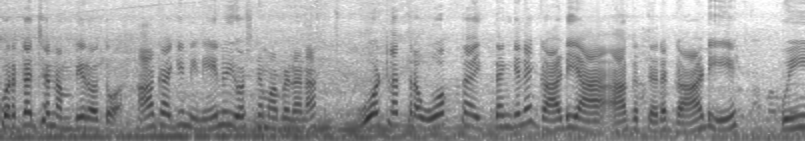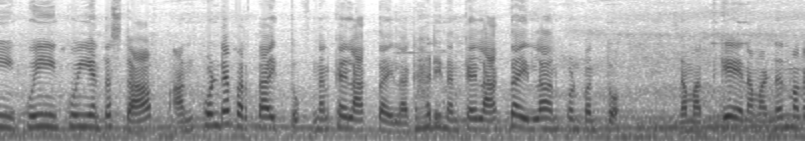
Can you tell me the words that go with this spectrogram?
ಕೊರಗಜ್ಜ ನಂಬಿರೋದು. ಹಾಗಾಗಿ ನೀನೇನು ಯೋಚನೆ ಮಾಡಬೇಡಣ ಹೋಟ್ಲ ಹತ್ರ ಹೋಗ್ತಾ ಇದ್ದಂಗೆ ಗಾಡಿ ಆಗುತ್ತೆ. ಅಂದರೆ ಗಾಡಿ ಕುಯ್ ಕುಯ್ ಕುಯ್ ಅಂತ ಸ್ಟಾಪ್ ಅಂದ್ಕೊಂಡೇ ಬರ್ತಾ ಇತ್ತು. ನನ್ನ ಕೈಲಿ ಆಗ್ತಾ ಇಲ್ಲ. ಗಾಡಿ ನನ್ನ ಕೈಲಿ ಆಗ್ತಾ ಇಲ್ಲ ಅಂದ್ಕೊಂಡು ಬಂತು. ನಮ್ಮ ಅತ್ತಿಗೆ ನಮ್ಮ ಅಣ್ಣನ ಮಗ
